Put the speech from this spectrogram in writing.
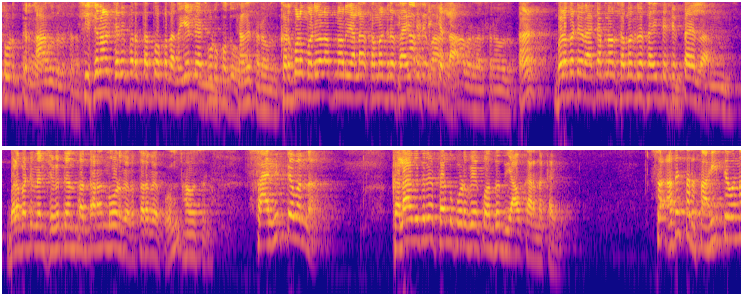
ಹುಡುಕ್ತೀರಿ ಆಗೋದಿಲ್ಲ ಸರ್. ಶಿಶುನಾಳ್ ಶರೀಫರ ತತ್ವ ಪದನ ಎಲ್ಲಿ ಹುಡುಕೋದು? ಅದೇ ಸರ್ ಹೌದು. ಕಡ್ಕೊಳ ಮಡಿವಾಳಪ್ಪನವ್ರು ಎಲ್ಲ ಸಮಗ್ರ ಸಾಹಿತ್ಯ ಸಿಕ್ಕಿಲ್ಲ. ಸರ್ ಹೌದು. ಆ? ಬಳಬಟ್ಟಿ ರಾಚಪ್ಪನವ್ರ ಸಮಗ್ರ ಸಾಹಿತ್ಯ ಸಿಗ್ತಾ ಇಲ್ಲ. ಬಳಪಟ್ಟಿನಲ್ಲಿ ಸಿಗುತ್ತೆ ಅಂತ ಅಂತಾರ ನೋಡ್ಬೇಕು ತರಬೇಕು. ಹೌದು ಸರ್. ಸಾಹಿತ್ಯವನ್ನ ಕಲಾವಿದರೇ ತಂದು ಕೊಡಬೇಕು ಅಂತದ್ದು ಯಾವ ಕಾರಣಕ್ಕಾಗಿ? ಸ ಅದೇ ಸರ್ ಸಾಹಿತ್ಯವನ್ನ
